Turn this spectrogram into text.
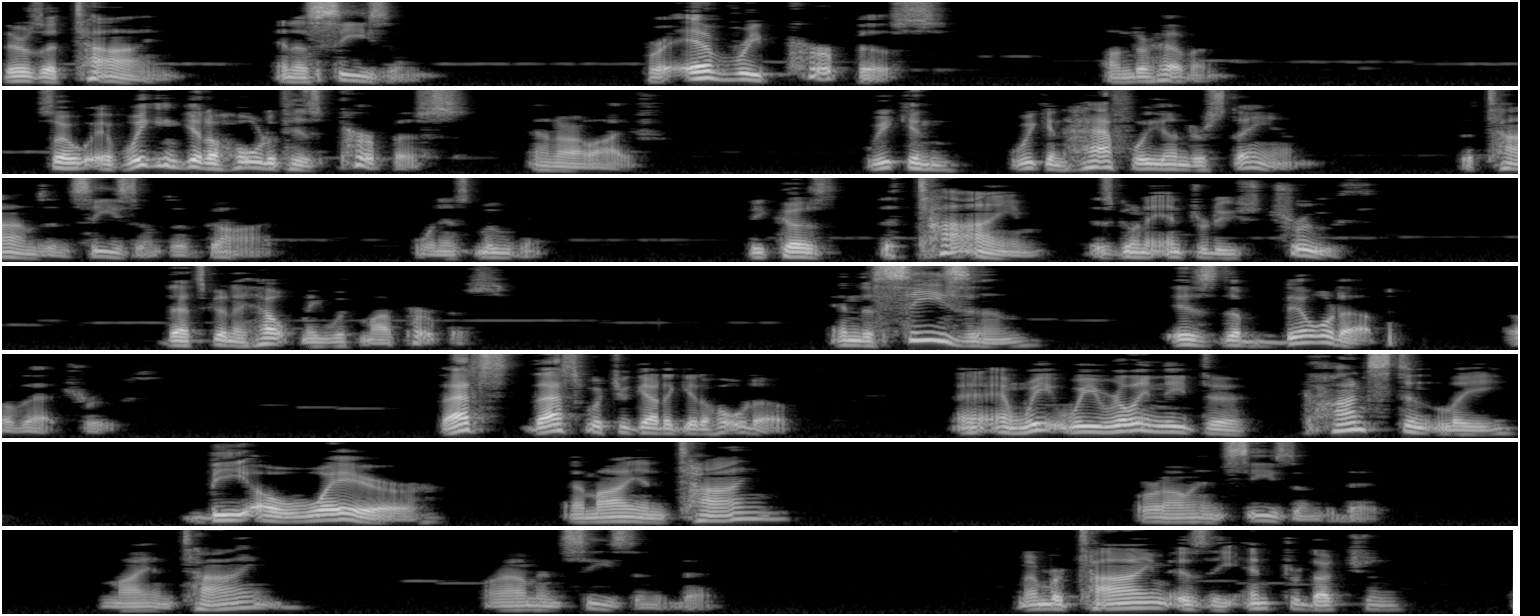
there's a time and a season for every purpose under heaven. So if we can get a hold of his purpose in our life, we can we can halfway understand the times and seasons of God when it's moving. Because the time is going to introduce truth that's going to help me with my purpose. And the season is the buildup of that truth. That's that's what you got to get a hold of. And we, we really need to constantly be aware am I in time or I'm in season today? Am I in time or I'm in season today? Remember, time is the introduction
